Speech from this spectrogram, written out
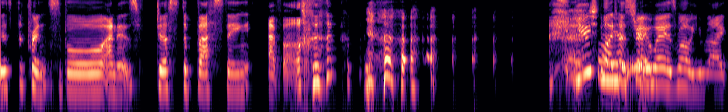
is the principal, and it's just the best thing ever. you spotted her straight away as well. You were like,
